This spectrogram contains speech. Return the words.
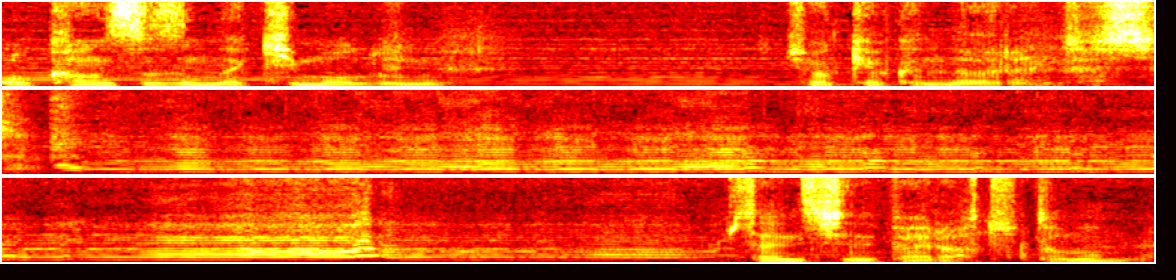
o kansızın da kim olduğunu çok yakında öğreneceğiz. Sen içini ferah tut tamam mı?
